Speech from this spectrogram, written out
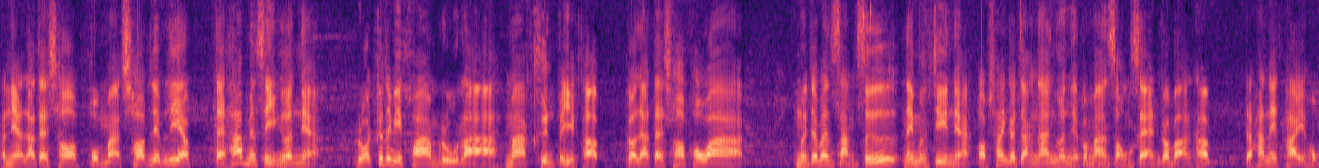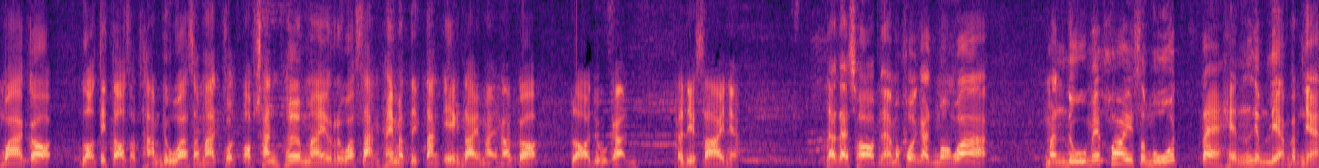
อันนี้แล้วแต่ชอบผมอะชอบเรียบๆแต่ถ้าเป็นสีเงินเนี่ยรถก็จะมีความหรูหรามากขึ้นไปอีกครับ ก็แล้วแต่ชอบเพราะว่าเหมือนจะเป็นสั่งซื้อในเมืองจีนเนี่ยออปชันกระจังหน้าเงินเนี่ยประมาณ 2 0 0 0 0 0กว่าบาทครับแต่ถ้าในไทยผมว่าก็ลองติดต่อสอบถามดูว่าสามารถกดออปชันเพิ่มไหมหรือว่าสั่งให้มาติดตั้งเองได้ไหมครับ ก็ รอดูกันแต่ดีไซน์เนี่ยแล้วแต่ชอบนะบางคนอาจจะมองว่ามันดูไม่ค่อยสมูทแต่เห็นเหลี่ยมๆแบบเนี้ย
